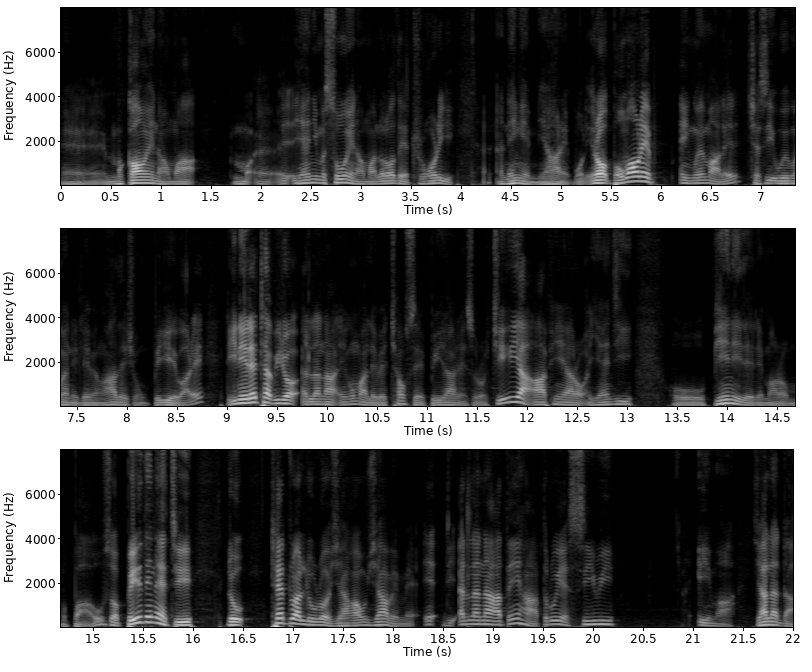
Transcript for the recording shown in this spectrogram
အဲမကောင်းရင်တော့မှအရန်ကြီးမစိုးရင်တော့မှလောလောဆယ် draw တွေအနေငယ်များတယ်ပေါ့လေအဲ့တော့ဘုံမောက်နဲ့ အိမ်ခွဲမှာလည်းချက်စီအဝေးခွဲနေလည်းပဲ90ရှုံးပေးခဲ့ပါတယ်ဒီနေ့လည်းထပ်ပြီးတော့အတလန်တာအိမ်ခွဲမှာလည်းပဲ60ပေးထားတယ်ဆိုတော့ကြေးရအားဖြင့်ကတော့အရန်ကြီးဟိုပြင်းနေတဲ့တဲမှာတော့မပါဘူးဆိုတော့ပေးတဲ့ကြေးလို့ထက်တွက်လို့တော့ရာကောင်းရပါမယ်ဒီအတလန်တာအသင်းဟာသူတို့ရဲ့ series A မှာရလက်တာ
